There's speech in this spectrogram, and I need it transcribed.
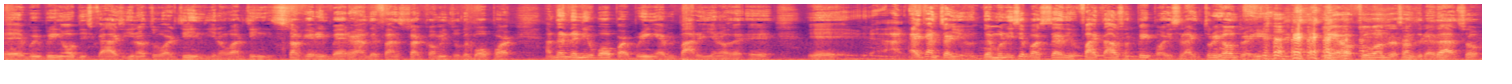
uh, we bring all these guys, you know, to our team. You know, our team start getting better, and the fans start coming to the ballpark, and then the new ballpark bring everybody. You know, I, I, can tell you, the municipal stadium, five thousand people, it's like three hundred here, you know, two hundred, something like that. So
